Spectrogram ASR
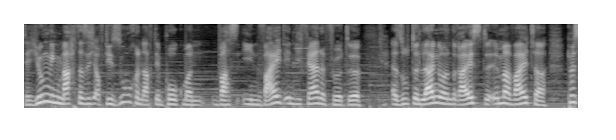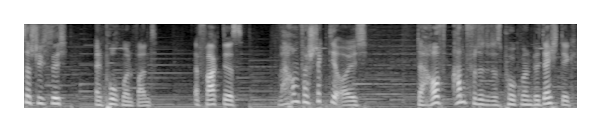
Der Jungling machte sich auf die Suche nach dem Pokémon, was ihn weit in die Ferne führte. Er suchte lange und reiste immer weiter, bis er schließlich ein Pokémon fand. Er fragte es, warum versteckt ihr euch? Darauf antwortete das Pokémon bedächtig.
